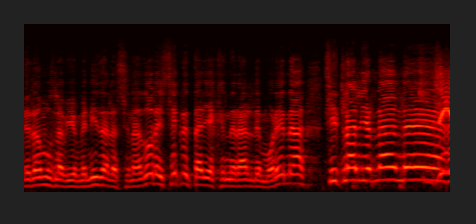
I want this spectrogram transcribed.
Le damos la bienvenida a la senadora y secretaria general de Morena, Citlali Hernández.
